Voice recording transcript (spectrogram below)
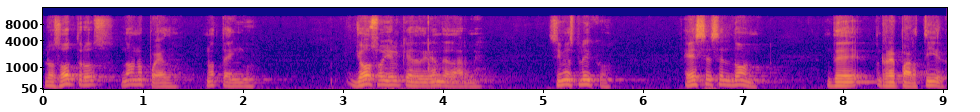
Los otros, no, no puedo, no tengo. Yo soy el que deberían de darme. ¿Sí me explico? Ese es el don de repartir.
